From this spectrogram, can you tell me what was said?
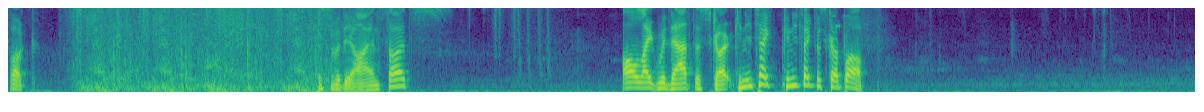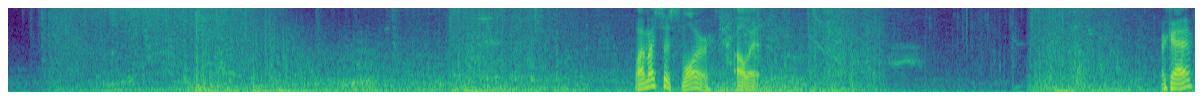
Fuck. This is with the iron sights? Oh, like without the scope. Can you take can you take the scope off? Why am I so slow? Oh, wait. Okay.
